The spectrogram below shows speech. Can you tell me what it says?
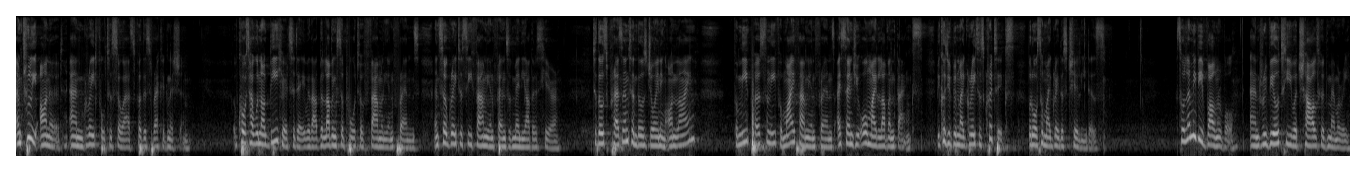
I'm truly honored and grateful to SOAS for this recognition. Of course, I would not be here today without the loving support of family and friends, and so great to see family and friends of many others here. To those present and those joining online, for me personally, for my family and friends, I send you all my love and thanks because you've been my greatest critics, but also my greatest cheerleaders. So let me be vulnerable and reveal to you a childhood memory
